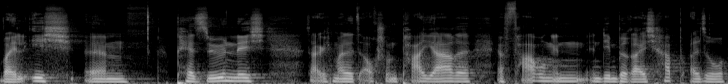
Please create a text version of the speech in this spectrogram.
weil ich ähm, persönlich, sage ich mal, jetzt auch schon ein paar Jahre Erfahrung in, in dem Bereich habe. Also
